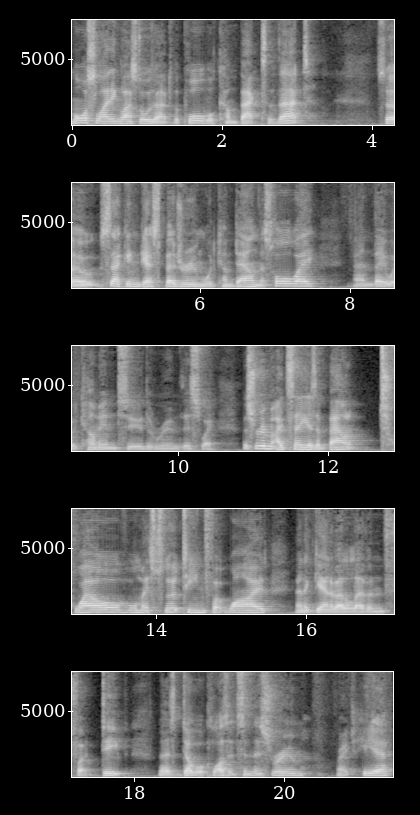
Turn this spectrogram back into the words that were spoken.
More sliding glass doors out to the pool. We'll come back to that. So second guest bedroom would come down this hallway and they would come into the room this way. This room I'd say is about 12, almost 13 foot wide, and again about 11 foot deep. There's double closets in this room right here,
